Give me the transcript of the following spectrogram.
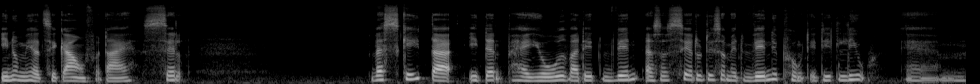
endnu mere til gavn for dig selv. Hvad skete der i den periode? Var det et vend, altså ser du det som et vendepunkt i dit liv? Øhm,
